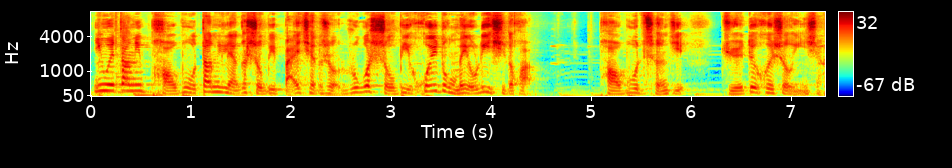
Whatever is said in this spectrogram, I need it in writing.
因为当你跑步，当你两个手臂摆起来的时候，如果手臂挥动没有力气的话，跑步成绩绝对会受影响。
